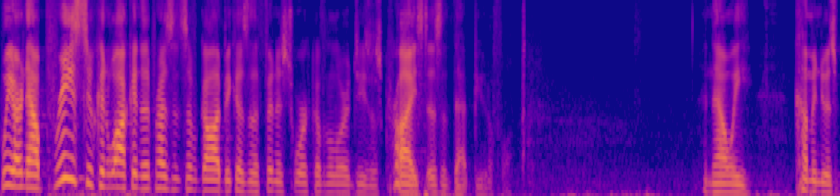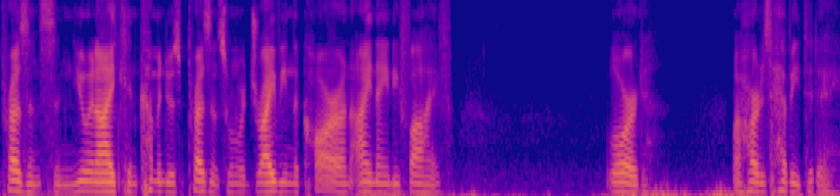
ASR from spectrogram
We are now priests who can walk into the presence of God because of the finished work of the Lord Jesus Christ. Isn't that beautiful? And now we come into his presence, and you and I can come into his presence when we're driving the car on I 95. Lord, my heart is heavy today.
